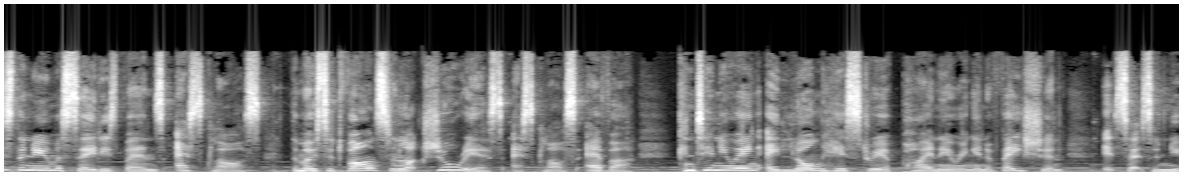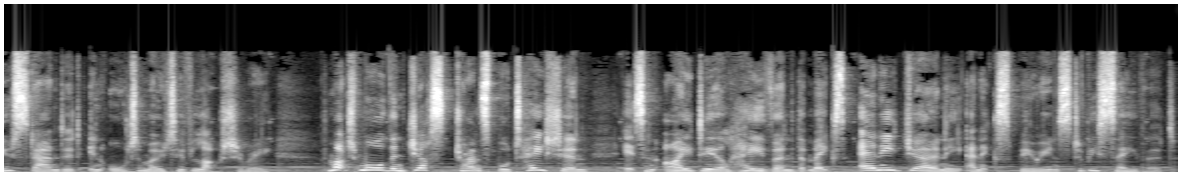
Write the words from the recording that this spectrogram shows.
is the new Mercedes Benz S Class, the most advanced and luxurious S Class ever. Continuing a long history of pioneering innovation, it sets a new standard in automotive luxury. Much more than just transportation, it's an ideal haven that makes any journey an experience to be savoured.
